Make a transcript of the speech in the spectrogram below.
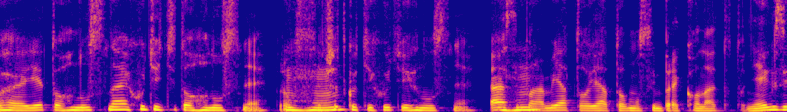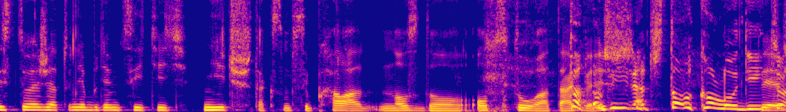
Je to hnusné, chutí ti to hnusne. Proste, uh-huh. Všetko ti chutí hnusne. A ja uh-huh. si mhm. poviem, ja to, ja to musím prekonať. Toto neexistuje, že ja tu nebudem cítiť nič, tak som si pchala nos do octu a tak, to vieš. Vírač toľko ľudí, vieš, čo,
